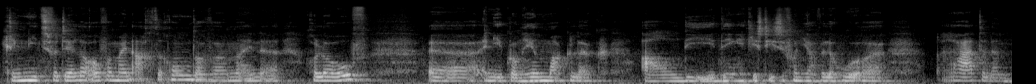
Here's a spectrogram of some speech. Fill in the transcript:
Ik ging niets vertellen over mijn achtergrond, over mijn uh, geloof. Uh, en je kon heel makkelijk al die dingetjes die ze van jou willen horen ratelen.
